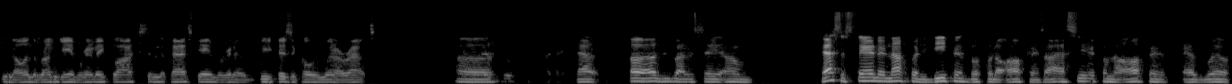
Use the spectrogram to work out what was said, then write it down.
you know in the run game we're going to make blocks. In the pass game, we're going to be physical and win our routes. Uh, now, uh, I was about to say, um, that's a standard not for the defense but for the offense. I see it from the offense as well.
